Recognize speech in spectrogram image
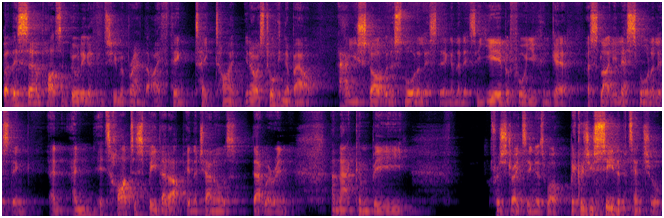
but there's certain parts of building a consumer brand that I think take time. You know, I was talking about how you start with a smaller listing and then it's a year before you can get a slightly less smaller listing. and and it's hard to speed that up in the channels that we're in, and that can be frustrating as well because you see the potential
